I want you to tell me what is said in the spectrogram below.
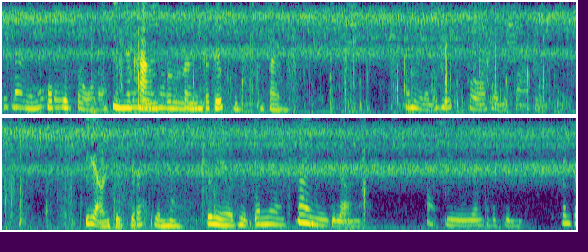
อีกแล้วเนี่ยครบเจ็ดโตแล้วอีกทางต้นนั้นกระทึกใส่อันนี้เราก็ทุกพอใส่ปลาเพิ่มพี่เหล่านี่ถึกใช่ไหมเอียนไงตัวนี้ถือกันเนี่ยง่ายจริงๆแล้วเอาปียังก็ไปกินมันแปล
